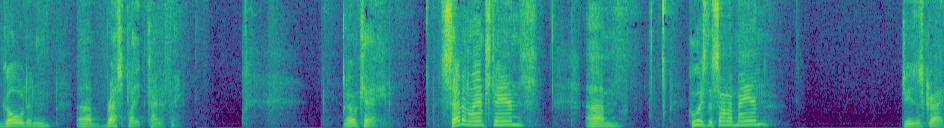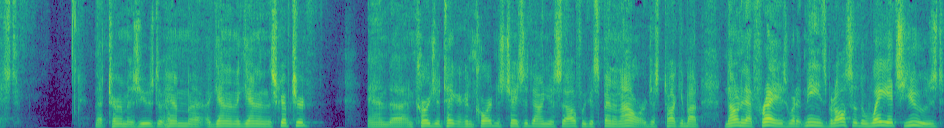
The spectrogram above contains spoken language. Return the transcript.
golden uh, breastplate kind of thing. Okay. Seven lampstands. Um, who is the Son of Man? Jesus Christ. That term is used of him uh, again and again in the scripture. And uh, encourage you to take a concordance, chase it down yourself. We could spend an hour just talking about not only that phrase, what it means, but also the way it's used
